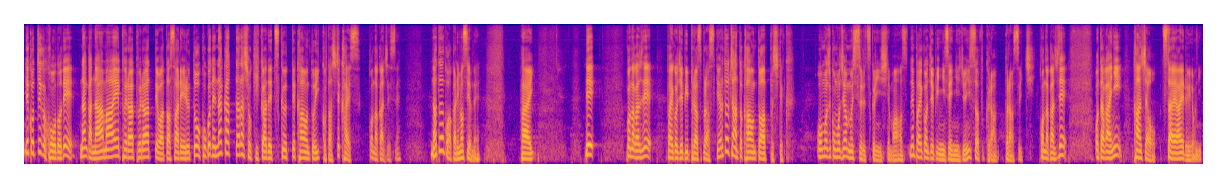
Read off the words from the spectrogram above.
でこっちがコードでなんか名前プラプラって渡されるとここでなかったら初期化で作ってカウント1個足して返す。こんな感じですね。なんとなく分かりますよね。はい。でこんな感じで PyConJP++ ってやるとちゃんとカウントアップしていく。大文字小文字は無視する作りにしてます。で、PyConJP2022 ストッププラス1。こんな感じで、お互いに感謝を伝え合えるように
